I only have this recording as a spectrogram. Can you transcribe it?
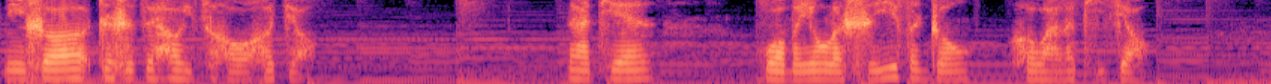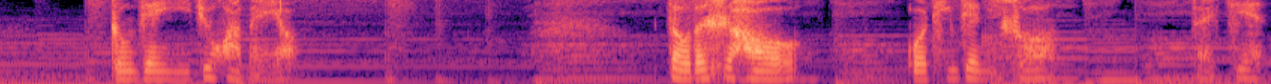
你说这是最后一次和我喝酒。那天，我们用了十一分钟喝完了啤酒，中间一句话没有。走的时候，我听见你说再见。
